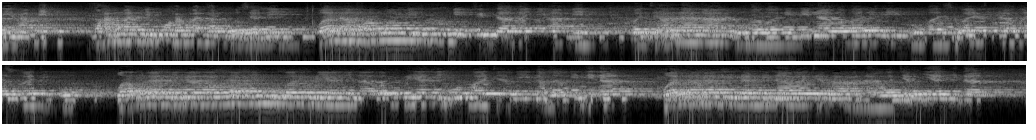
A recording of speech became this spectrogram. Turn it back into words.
Abi Hamid Muhammad bin Muhammad Al-Ghazali wa nafallahu bi ulumin fid dharaini amin. Wa ja'alna ma'akum wa walidina wa walidikum wa azwajina wa azwajikum wa auladina wa auladikum wa dhurriyyatina wa dhurriyyatikum wa jami'a abidina wa talamidatina wa jama'ana wa jamiyatina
